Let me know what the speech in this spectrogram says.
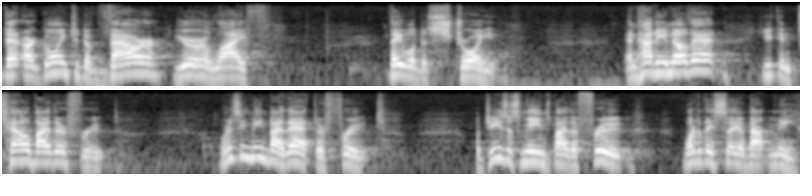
that are going to devour your life. They will destroy you. And how do you know that? You can tell by their fruit. What does he mean by that, their fruit? Well, Jesus means by the fruit, what do they say about me?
